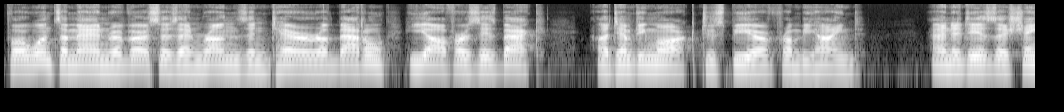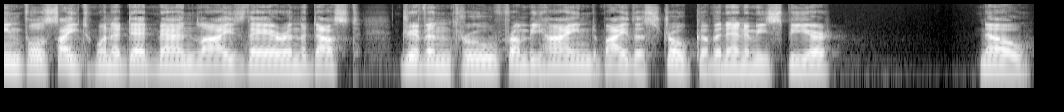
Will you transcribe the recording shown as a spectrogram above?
For once a man reverses and runs in terror of battle, he offers his back, a tempting mark to spear from behind. And it is a shameful sight when a dead man lies there in the dust, driven through from behind by the stroke of an enemy's spear. No,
